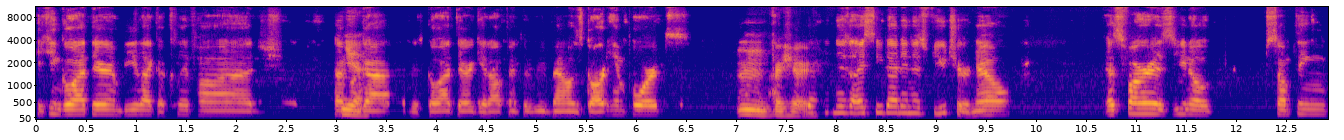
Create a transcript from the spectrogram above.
He can go out there and be like a Cliff Hodge type Yeah. of guy. Just go out there, get offensive rebounds, guard imports. Mm, for I sure. his- I see that in his future. Now, as far as, you know, something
